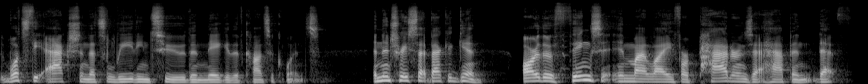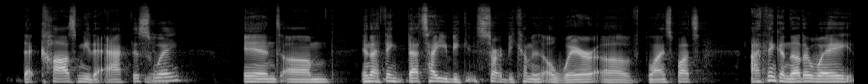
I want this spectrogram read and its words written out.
what's the action that's leading to the negative consequence? And then trace that back again. Are there things in my life or patterns that happen that that cause me to act this way? And um and i think that's how you be, start becoming aware of blind spots. I think another way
